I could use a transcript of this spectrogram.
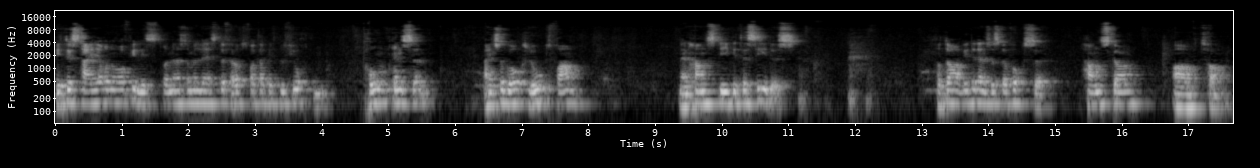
Etter seieren over filistrene, som vi leste først fra kapittel 14. Kronprinsen. En som går klokt fram. Men han stiger til sides. For David er den som skal vokse. Han skal avta.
